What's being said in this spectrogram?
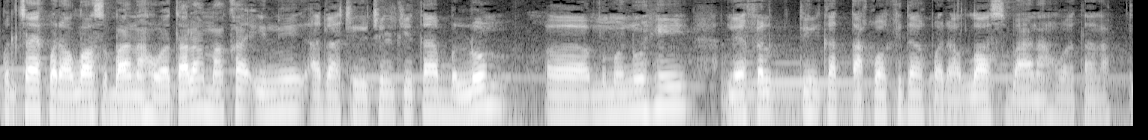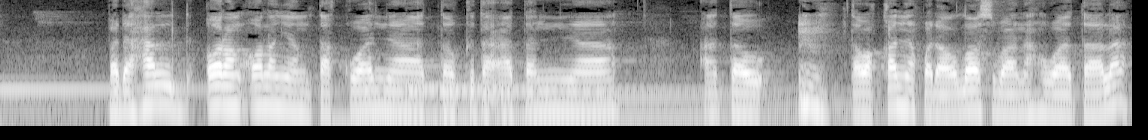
percaya kepada Allah Subhanahu wa taala, maka ini adalah ciri-ciri kita belum uh, memenuhi level tingkat takwa kita kepada Allah Subhanahu wa taala. Padahal orang-orang yang takwanya atau ketaatannya atau tawakalnya pada Allah Subhanahu wa taala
